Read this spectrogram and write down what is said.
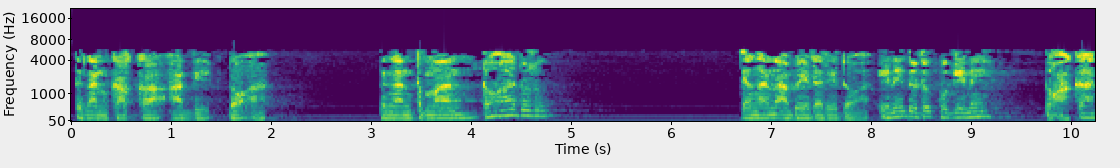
Dengan kakak, adik doa. Dengan teman doa dulu. Jangan abai dari doa. Ini duduk begini, doakan.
